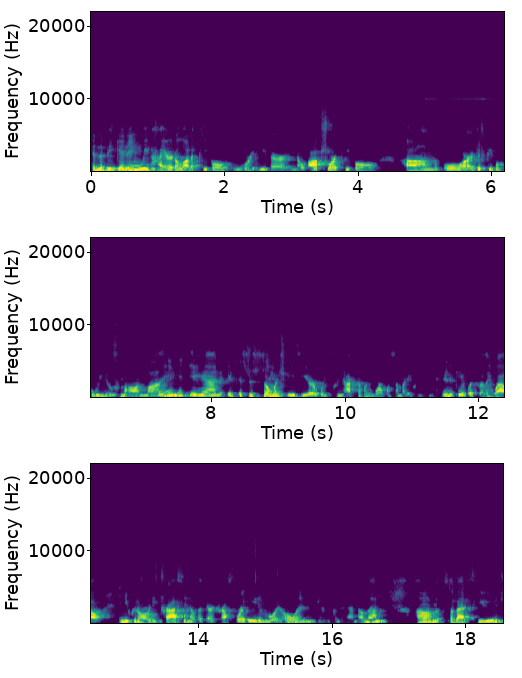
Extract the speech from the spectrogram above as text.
In the beginning, we hired a lot of people who were either you know offshore people um, or just people who we knew from online. And it, it's just so much easier when you can actively work with somebody who you can communicate with really well and you can already trust and know that they're trustworthy and loyal and you, know, you can depend on them. Um, so that's huge.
